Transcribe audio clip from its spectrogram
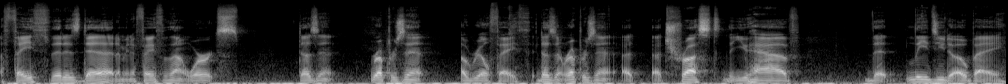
a faith that is dead. I mean, a faith without works doesn't represent a real faith. It doesn't represent a, a trust that you have that leads you to obey.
